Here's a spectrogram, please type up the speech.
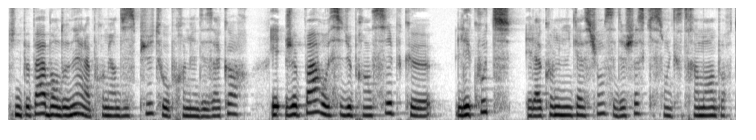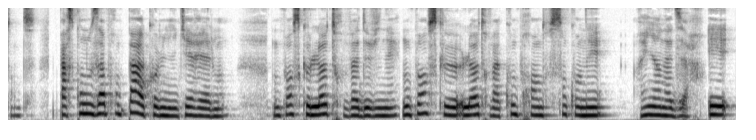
Tu ne peux pas abandonner à la première dispute ou au premier désaccord. Et je pars aussi du principe que l'écoute et la communication, c'est des choses qui sont extrêmement importantes. Parce qu'on ne nous apprend pas à communiquer réellement. On pense que l'autre va deviner, on pense que l'autre va comprendre sans qu'on ait rien à dire. Et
